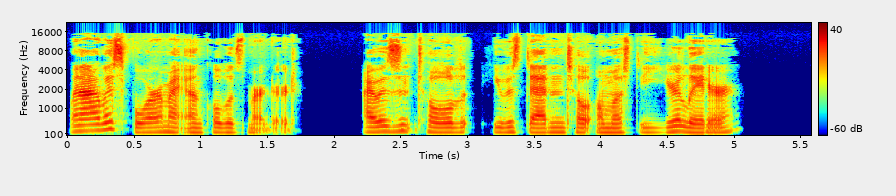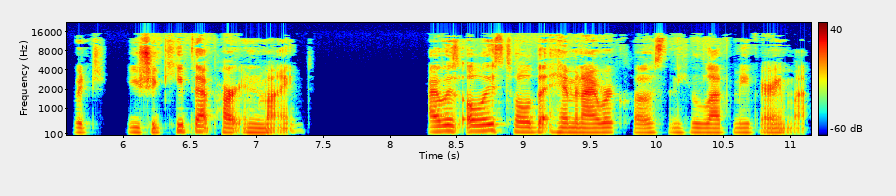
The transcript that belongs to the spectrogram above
When I was four, my uncle was murdered. I wasn't told he was dead until almost a year later, which you should keep that part in mind. I was always told that him and I were close and he loved me very much.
